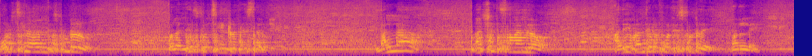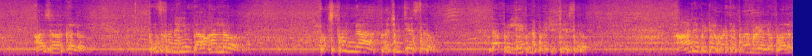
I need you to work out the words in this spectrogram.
పౌష్టికాహారం తీసుకుంటారు. వాళ్ళని తీసుకొచ్చి ఇంట్లో తీస్తారు. మళ్ళా ప్రస్తుత సమయంలో అదే బందిరప్పుడు తీసుకుంటుంది మనల్ని ఆశా వర్కర్లు తీసుకుని వెళ్ళి దవాఖానలో ఉచితంగా ప్రచురణ చేస్తారు. డబ్బులు లేకుండా ప్రచురణ చేస్తారు. ఆడబిడ్డ పుడితే పదమూడు రూపాయలు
